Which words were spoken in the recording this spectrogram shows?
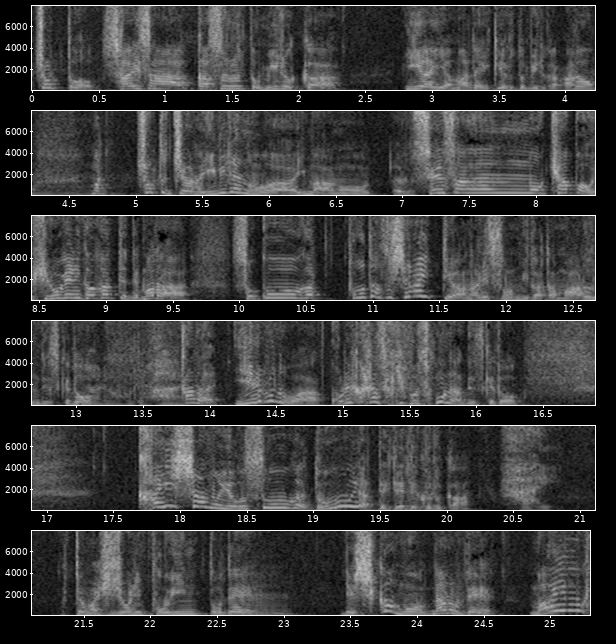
ちょっと採算悪化すると見るか、いやいや、まだいけると見るか、あの、まあ、ちょっと違うな、イビデンの方は今あの、生産のキャパを広げにかかってて、まだそこが到達してないっていうアナリストの見方もあるんですけどな、るほど。はい。ただ言えるのは、これから先もそうなんですけど、会社の予想がどうやって出てくるかはい。っていうのが非常にポイントで、うんでしかも、なので、前向き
